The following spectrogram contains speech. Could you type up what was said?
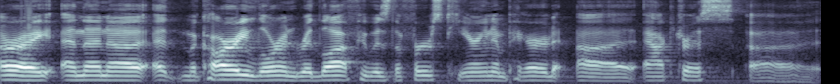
all right, and then uh, at Makkari Lauren Ridloff, who was the first hearing impaired uh, actress uh,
